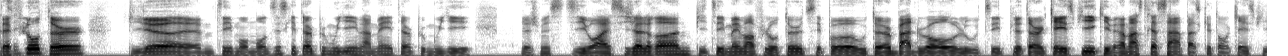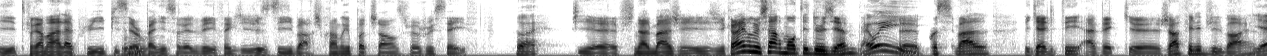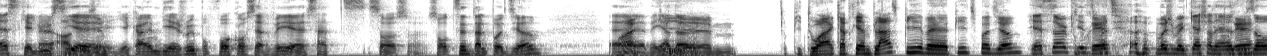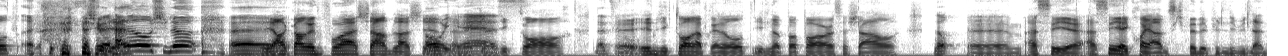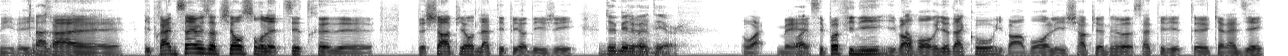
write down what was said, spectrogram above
C'était flotteur. Puis là, euh, tu sais, mon, mon disque était un peu mouillé, ma main était un peu mouillée. Là, je me suis dit, ouais, si je le run, puis tu sais, même en flotteur, tu sais pas, ou t'as un bad roll, ou tu sais, puis là, t'as un 15-pied qui est vraiment stressant parce que ton 15-pied est vraiment à la pluie, puis c'est un Mhm. panier surélevé. Fait que j'ai juste dit, bah, je prendrai pas de chance, je vais jouer safe. Ouais. Puis euh, finalement, j'ai quand même réussi à remonter deuxième. Ben oui! Euh, pas si mal. Égalité avec euh, Jean-Philippe Gilbert. Yes, que lui en aussi, il a quand même bien joué pour pouvoir conserver sa- son, titre dans le podium. Ouais. ben, y en puis, a. euh, puis toi, quatrième place, puis ben, pied du podium. Yes, sir, pied du podium. Moi, je me cache en arrière de prêt. vous autres. je fais. Allô, je suis là. Et encore une fois, Charles Blanchet Oh, avec la victoire. Euh, une victoire après l'autre. Il n'a pas peur, ce Charles. Non. Euh, assez, euh, assez incroyable ce qu'il fait depuis le début de l'année. Il, Ah, prend, euh, il prend une sérieuse option sur le titre de, de champion de la TPA-DG. 2021. Ouais, mais Ouais. c'est pas fini. Il va Non. avoir Yodako, il va avoir les championnats satellites canadiens.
